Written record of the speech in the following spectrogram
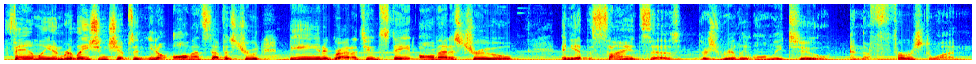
family and relationships and you know, all that stuff is true. Being in a gratitude state, all that is true. And yet the science says there's really only two. And the first one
